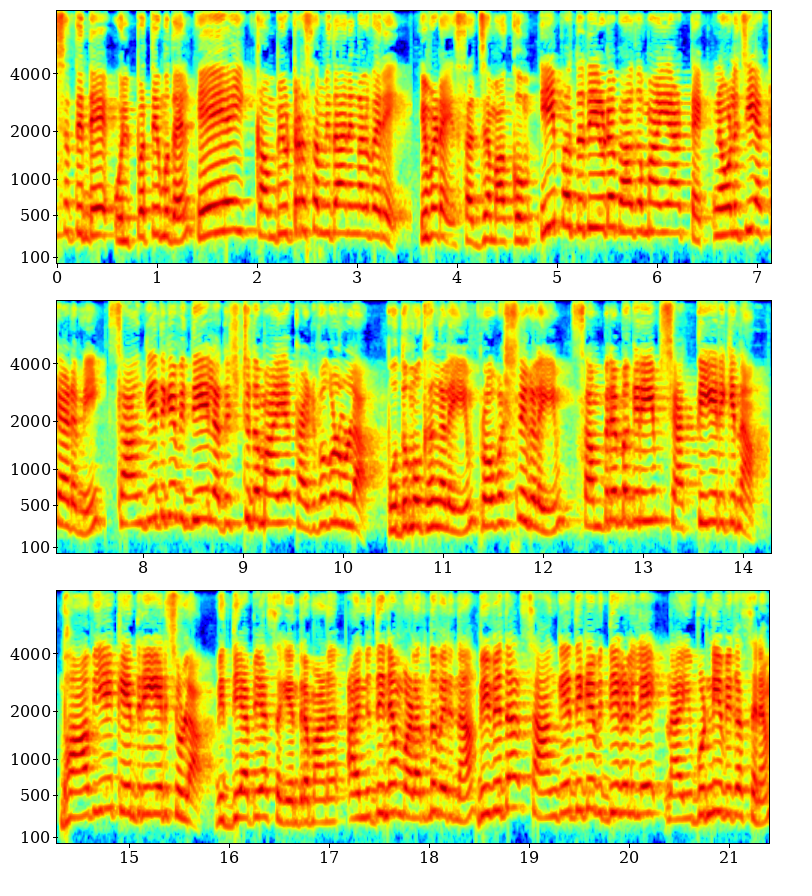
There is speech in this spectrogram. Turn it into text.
മനുഷ്യവംശത്തിന്റെ ഉൽപ്പത്തി മുതൽ എ ഐ കമ്പ്യൂട്ടർ സംവിധാനങ്ങൾ വരെ ഇവിടെ സജ്ജമാക്കും. ഈ പദ്ധതിയുടെ ഭാഗമായ ടെക്നോളജി അക്കാദമി സാങ്കേതിക വിദ്യയിൽ അധിഷ്ഠിതമായ കഴിവുകളുള്ള പുതുമുഖങ്ങളെയും പ്രൊഫഷണലുകളെയും സംരംഭകരെയും ശാക്തീകരിക്കുന്ന ഭാവിയെ കേന്ദ്രീകരിച്ചുള്ള വിദ്യാഭ്യാസ കേന്ദ്രമാണ്. അനുദിനം വളർന്നുവരുന്ന വിവിധ സാങ്കേതിക വിദ്യകളിലെ നൈപുണ്യ വികസനം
